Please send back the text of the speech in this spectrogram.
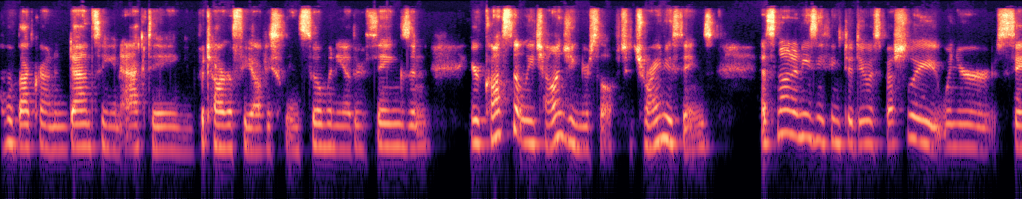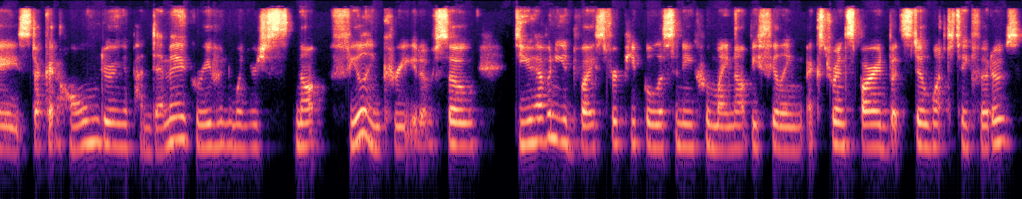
have a background in dancing and acting and photography, obviously, and so many other things. And you're constantly challenging yourself to try new things. That's not an easy thing to do, especially when you're, say, stuck at home during a pandemic or even when you're just not feeling creative. So, do you have any advice for people listening who might not be feeling extra inspired but still want to take photos?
